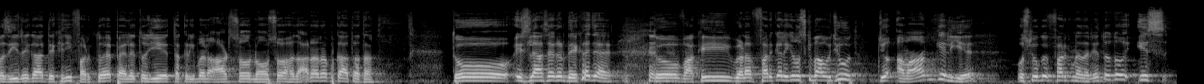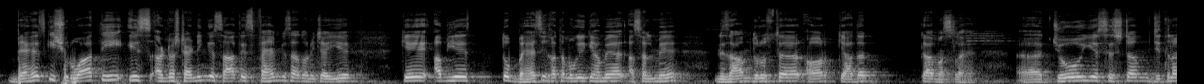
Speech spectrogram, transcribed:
وزیر نے کہا دیکھیں جی فرق تو ہے۔ پہلے تو یہ تقریباً آٹھ سو نو سو ہزار ارب کا آتا تھا۔ تو اس لحاظ سے اگر دیکھا جائے تو واقعی بڑا فرق ہے لیکن اس کے باوجود جو عوام کے لیے اس میں کوئی فرق نظر نہیں تو تو اس بحث کی شروعات ہی اس انڈرسٹینڈنگ کے ساتھ اس فہم کے ساتھ ہونی چاہیے۔ کہ اب یہ تو بحث ہی ختم ہو گئی کہ ہمیں اصل میں نظام درست ہے اور قیادت کا مسئلہ ہے۔ جو یہ سسٹم جتنا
